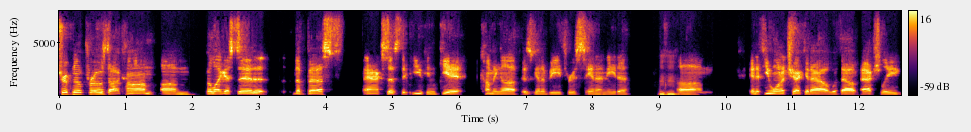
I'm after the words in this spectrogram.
Tripnotepros.com. Um, but like I said, the best access that you can get coming up is going to be through Santa Anita. Mm-hmm. Um, and if you want to check it out without actually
